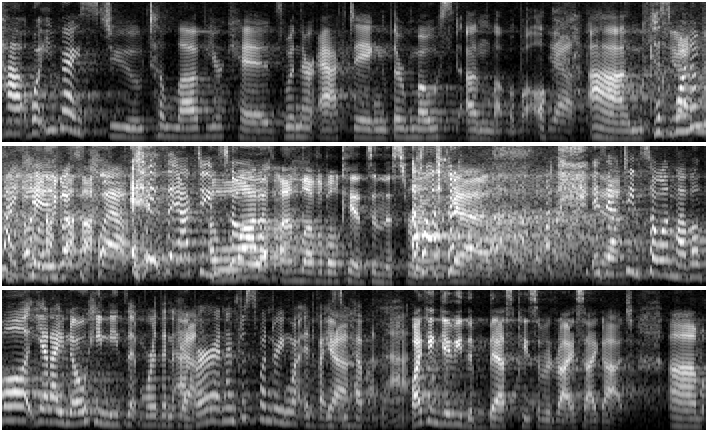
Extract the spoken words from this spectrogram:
how, what you guys do to love your kids when they're acting their most unlovable. Yeah. Because um, yeah. one of my kids oh, you got some claps. is acting a so. A lot of unlovable kids in this room. yes. is yeah. acting so unlovable, yet I know he needs it more than yeah. ever. And I'm just wondering what advice yeah. you have on that. Well, I can give you the best piece of advice I got um,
